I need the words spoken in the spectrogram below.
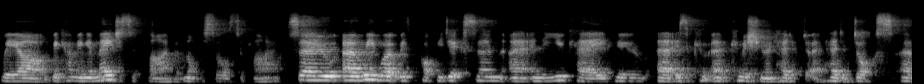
We are becoming a major supplier, but not the sole supplier. So uh, we work with Poppy Dixon uh, in the UK, who uh, is com- uh, commissioner and head of head of docs uh,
